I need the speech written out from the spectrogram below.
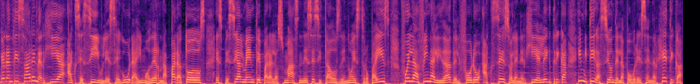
Garantizar energía accesible, segura y moderna para todos, especialmente para los más necesitados de nuestro país, fue la finalidad del foro Acceso a la Energía Eléctrica y Mitigación de la Pobreza Energética,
